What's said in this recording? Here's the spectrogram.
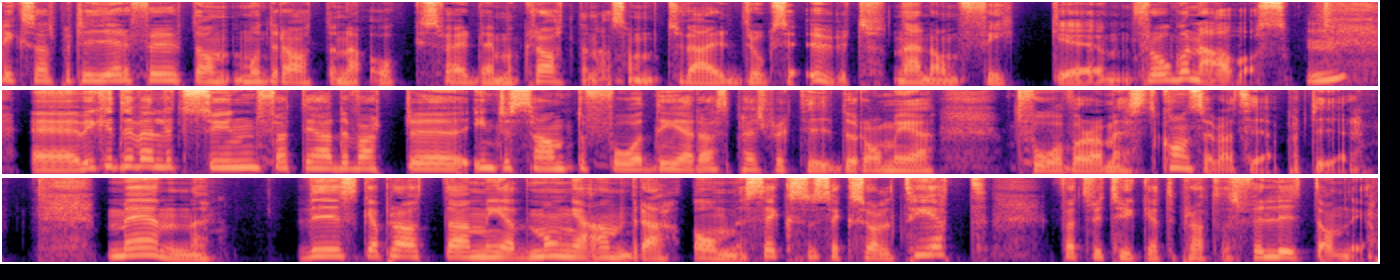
riksdagspartier förutom Moderaterna och Sverigedemokraterna som tyvärr drog sig ut när de fick eh, frågorna av oss. Eh, vilket är väldigt synd för att det hade varit eh, intressant att få deras perspektiv då de är två av våra mest konservativa partier. Men vi ska prata med många andra om sex och sexualitet för att vi tycker att det pratas för lite om det.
